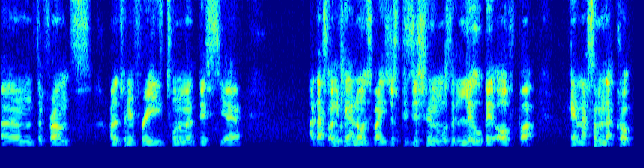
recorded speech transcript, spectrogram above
um the France under 23 tournament this year, that's the only thing I noticed about. His just positioning was a little bit off, but again, that's something that Klopp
